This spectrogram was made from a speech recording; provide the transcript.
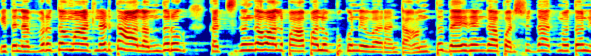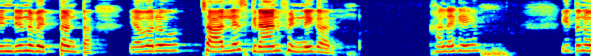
ఇతను ఎవరితో మాట్లాడితే వాళ్ళందరూ ఖచ్చితంగా వాళ్ళ పాపాలు ఒప్పుకునేవారంట. అంత ధైర్యంగా పరిశుద్ధాత్మతో నిండిన వ్యక్తి అంట ఎవరు? చార్లెస్ గ్రాండ్ ఫిన్నీ గారు. అలాగే ఇతను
